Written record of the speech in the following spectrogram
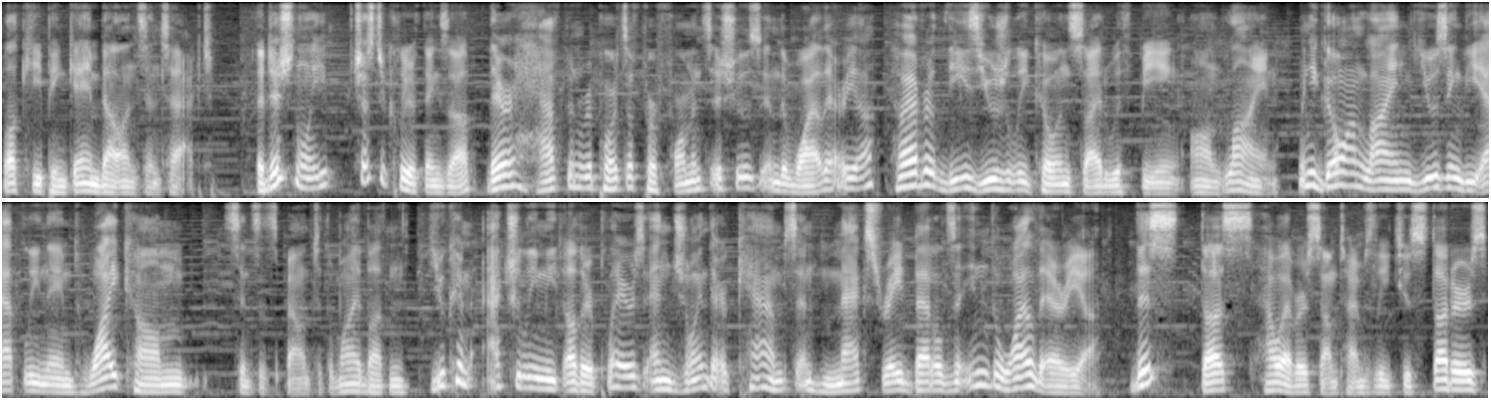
while keeping game balance intact. Additionally, just to clear things up, there have been reports of performance issues in the wild area, however these usually coincide with being online. When you go online using the aptly named Y-Comm, since it's bound to the Y button, you can actually meet other players and join their camps and max raid battles in the wild area. This does, however, sometimes lead to stutters,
